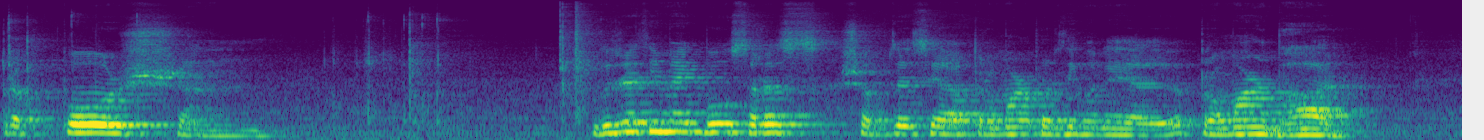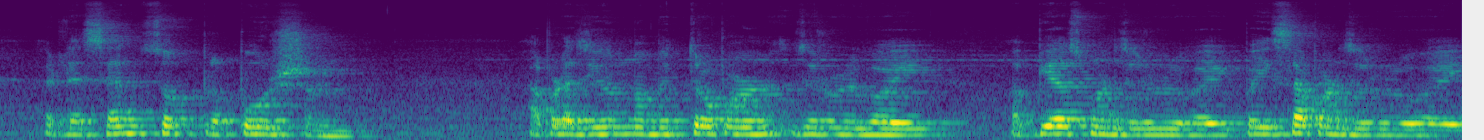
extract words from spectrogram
પ્રપોર્શન. ગુજરાતીમાં એક બહુ સરસ શબ્દ છે આ પ્રમાણ પરથી મને યાદ આવ્યો પ્રમાણભાર. એટલે સેન્સ ઓફ પ્રપોર્શન આપણા જીવનમાં મિત્રો પણ જરૂરી હોય અભ્યાસ પણ જરૂરી હોય પૈસા પણ જરૂરી હોય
